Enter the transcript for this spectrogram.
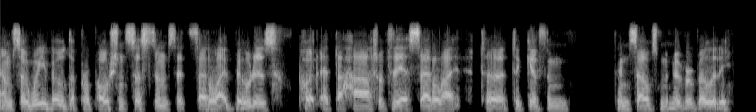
Um, so we build the propulsion systems that satellite builders put at the heart of their satellite to, to give them themselves maneuverability.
